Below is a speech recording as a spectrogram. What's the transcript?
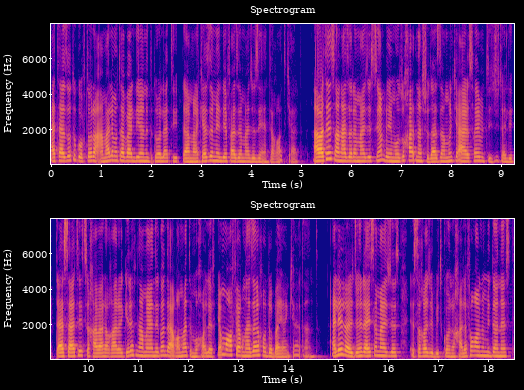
از و گفتار و عمل متولیان دولتی در مرکز ملی فضای مجازی انتقاد کرد. البته اظهار نظر مجلسیان به این موضوع ختم نشده. از زمانی که ارزهای دیجیتالی در سر تیتر خبرها قرار گرفت نمایندگان در قامت مخالف یا موافق نظر خود را بیان کردند. علی لاریجانی رئیس مجلس استخراج بیت کوین را خلاف قانون می‌دانست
